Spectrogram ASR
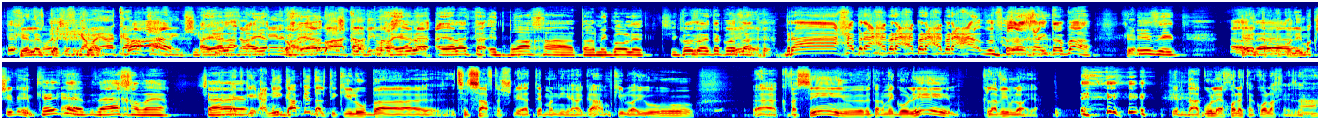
כלב, יכול להיות שזה גם כן. היה כמה מה? כלבים, שהחליטו לה- שזה אותו כלב, היה לה-. מה- היה לה, את ברכה התרנגולת, שהיא כל הזמן הייתה קוראת לה ברכה, ברכה, ברכה, ברכה, ברכה, וברכה הייתה באה, כן. פיזית. כן, זה תרנגולים מקשיבים. כן, כן, זה היה חוויה. אני גם גדלתי כאילו. אצל סבתא שלי התימניה, גם כאילו היו כבשים ותרנגולים, כלבים לא היה. כי הם דאגו לאכול את הכל אחרי זה. אה,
